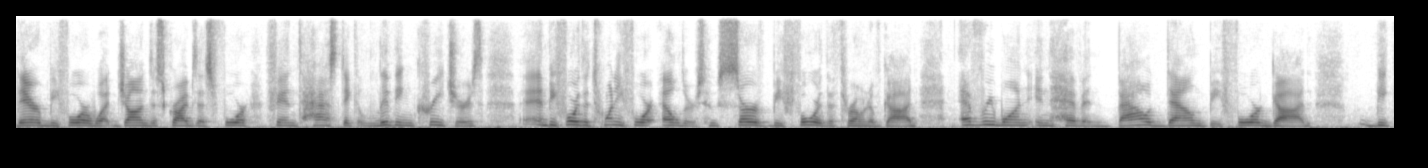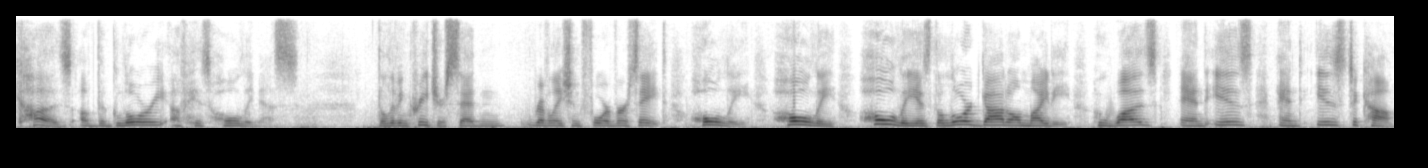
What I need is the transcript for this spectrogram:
There, before what John describes as four fantastic living creatures, and before the 24 elders who serve before the throne of God, everyone in heaven bowed down before God because of the glory of his holiness. The living creature said in Revelation 4, verse 8 Holy, holy, holy is the Lord God Almighty, who was and is and is to come.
